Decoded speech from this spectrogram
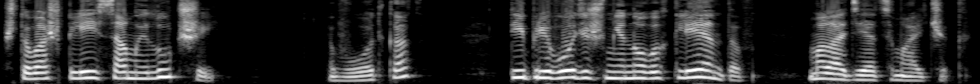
что ваш клей самый лучший». «Вот как? Ты приводишь мне новых клиентов. Молодец, мальчик».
